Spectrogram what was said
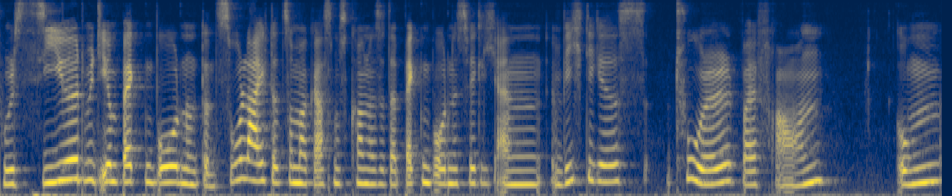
pulsiert mit ihrem Beckenboden und dann so leichter zum Orgasmus kommt. Also der Beckenboden ist wirklich ein wichtiges Tool bei Frauen, um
